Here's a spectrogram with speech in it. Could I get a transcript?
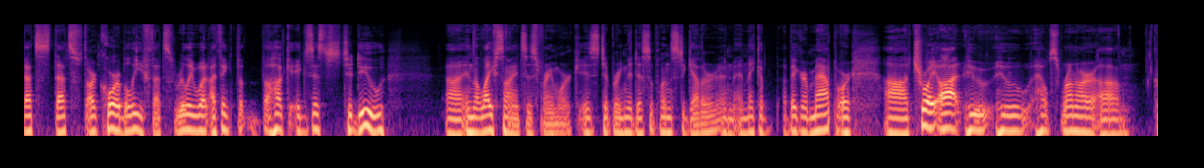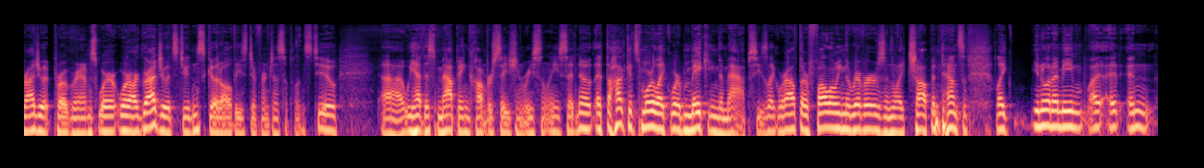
that's that's our core belief. That's really what I think the, the Huck exists to do uh, in the life sciences framework is to bring the disciplines together and, and make a, a bigger map. Or uh, Troy Ott, who who helps run our um, graduate programs, where where our graduate students go to all these different disciplines too. Uh, we had this mapping conversation recently. He said, "No, at the Huck, it's more like we're making the maps." He's like, "We're out there following the rivers and like chopping down some, like you know what I mean." I, and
